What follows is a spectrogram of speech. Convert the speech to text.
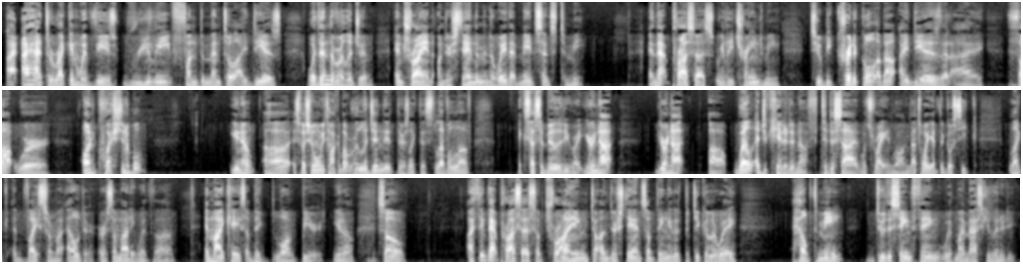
I, I had to reckon with these really fundamental ideas within the religion and try and understand them in a way that made sense to me. And that process really trained me to be critical about ideas that I thought were unquestionable. You know, uh, especially when we talk about religion, there's like this level of accessibility, right? You're not, you're not uh, well educated enough to decide what's right and wrong. That's why you have to go seek like advice from an elder or somebody with, uh, in my case, a big long beard. You know, so I think that process of trying to understand something in a particular way helped me do the same thing with my masculinity.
